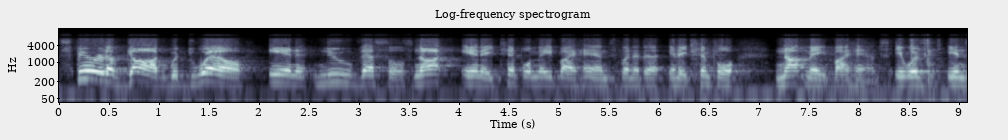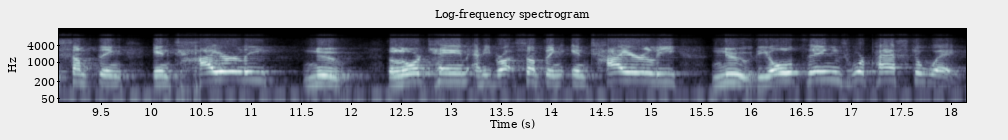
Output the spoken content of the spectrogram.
Spirit of God would dwell in new vessels, not in a temple made by hands, but in a, in a temple not made by hands. It was in something entirely new. The Lord came and he brought something entirely new. The old things were passed away.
